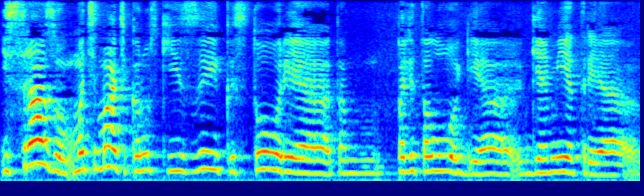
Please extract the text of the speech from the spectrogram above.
и сразу математика, русский язык, история, там, политология, геометрия,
